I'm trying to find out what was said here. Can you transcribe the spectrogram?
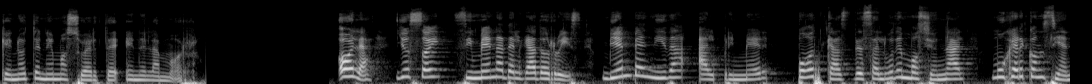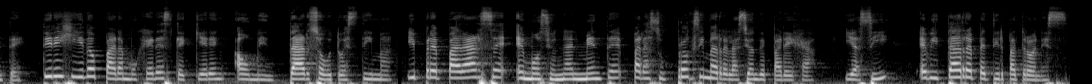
que no tenemos suerte en el amor? Hola, yo soy Ximena Delgado Ruiz. Bienvenida al primer podcast de salud emocional Mujer Consciente, dirigido para mujeres que quieren aumentar su autoestima y prepararse emocionalmente para su próxima relación de pareja y así evitar repetir patrones.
